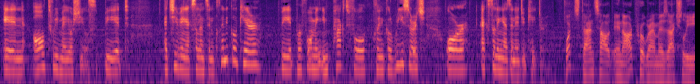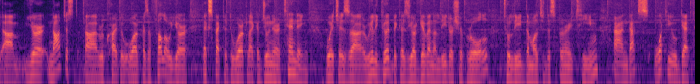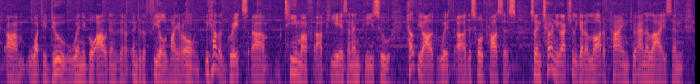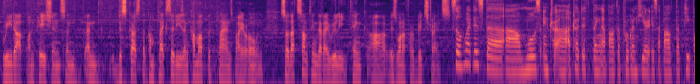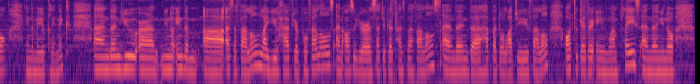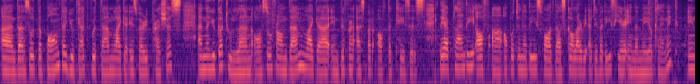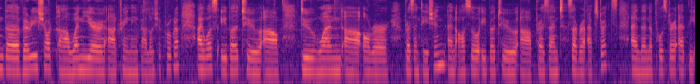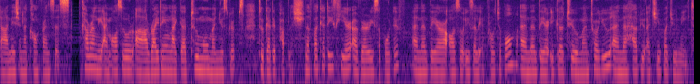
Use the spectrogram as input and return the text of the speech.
in all three Mayo Shields, be it achieving excellence in clinical care, be it performing impactful clinical research, or excelling as an educator. What stands out in our program is actually um, you're not just uh, required to work as a fellow, you're expected to work like a junior attending, which is uh, really good because you're given a leadership role to lead the multidisciplinary team, and that's what you get, um, what you do when you go out into the, into the field by your own. We have a great um, team of uh, PAs and NPs who help you out with uh, this whole process. So in turn, you actually get a lot of time to analyze and read up on patients and, and discuss the complexities and come up with plans by your own. So that's something that I really think uh, is one of our big strengths. So what is the uh, most uh, attractive thing about the program here is about the people in the Mayo Clinic, and then you are you know in the uh, as a fellow like you have your co-fellows and also your surgical transplant fellows and then the hepatology fellow all together in one place and then you know and then so the bond that you get with them like is very precious and then you got to learn also from them like uh, in different aspect of the cases. There are plenty of uh, opportunities for the scholarly activities here in the Mayo Clinic. In the very short uh, one-year uh, training fellowship program, I was able to uh, do one uh, oral presentation and also able to uh, present several abstracts and then a poster at the national conferences. Currently, I'm also uh, writing like uh, two more manuscripts to get it published. The faculties here are very supportive, and then they are also easily approachable, and then they are eager to mentor you and help you achieve what you need.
